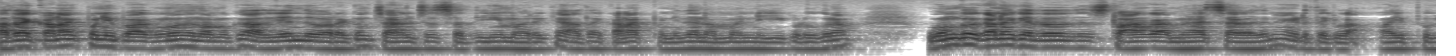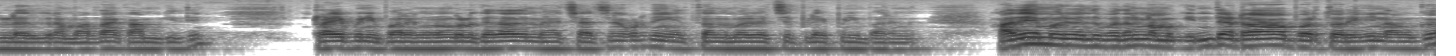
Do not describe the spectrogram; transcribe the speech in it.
அதை கனெக்ட் பண்ணி பார்க்கும்போது நமக்கு அதுலேருந்து வரைக்கும் சான்சஸ் அதிகமாக இருக்குது அதை கனெக்ட் பண்ணி தான் நம்ம இன்றைக்கி கொடுக்குறோம். உங்கள் கணக்கு ஏதாவது ஸ்ட்ராங்காக மேட்ச் ஆகுதுன்னு எடுத்துக்கலாம். வாய்ப்புகள் இருக்கிற மாதிரி தான் காமிக்குது. ட்ரை பண்ணி பாருங்கள் உங்களுக்கு ஏதாவது மேட்ச் ஆச்சுன்னா கூட நீங்கள் தகுந்த மாதிரி வச்சு ப்ளே பண்ணி பாருங்கள் அதே மாதிரி வந்து பார்த்திங்கன்னா நமக்கு இந்த ட்ராவை பொறுத்த வரைக்கும் நமக்கு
